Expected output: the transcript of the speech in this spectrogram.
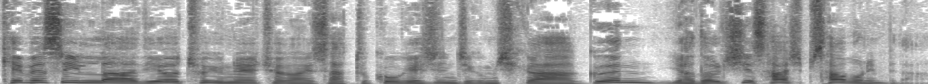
KBS 일라디오 초윤의 최강의사 듣고 계신 지금 시각은 8시 44분입니다.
